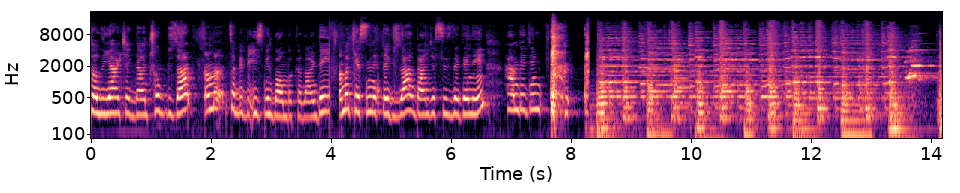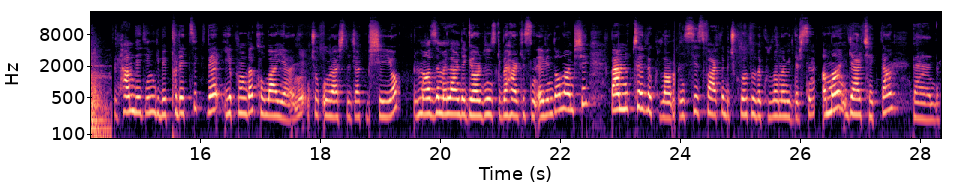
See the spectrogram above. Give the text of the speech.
Tadı gerçekten çok güzel ama tabii bir İzmir bomba kadar değil. Ama kesinlikle güzel. Bence siz de deneyin. Hem dediğim Hem dediğim gibi pratik ve yapımda kolay yani. Çok uğraştıracak bir şey yok. Malzemeler de gördüğünüz gibi herkesin evinde olan bir şey. Ben Nutella kullandım. Siz farklı bir çikolata da kullanabilirsiniz. Ama gerçekten beğendim.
